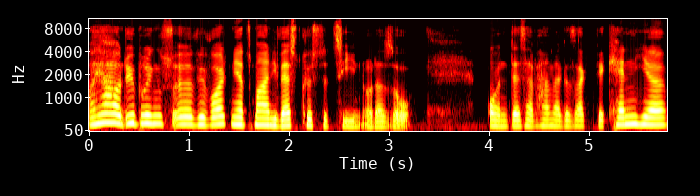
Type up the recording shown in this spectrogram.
oh ja, und übrigens, äh, wir wollten jetzt mal an die Westküste ziehen oder so. Und deshalb haben wir gesagt, wir kennen hier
